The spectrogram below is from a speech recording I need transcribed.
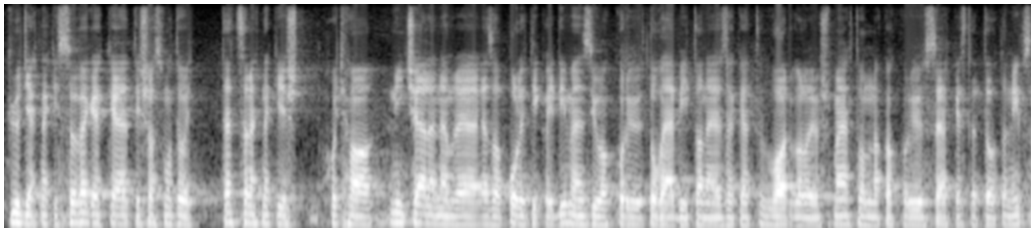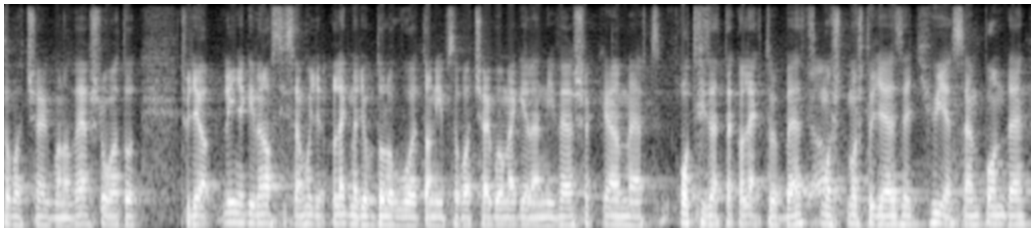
küldjek neki szövegeket, és azt mondta, hogy tetszenek neki, és hogyha nincs ellenemre ez a politikai dimenzió, akkor ő továbbítaná ezeket Varga Lajos Mártonnak, akkor ő szerkesztette ott a Népszabadságban a versrovatot. És ugye lényegében azt hiszem, hogy a legnagyobb dolog volt a Népszabadságban megjelenni versekkel, mert ott fizettek a legtöbbet. Most, most ugye ez egy hülye szempont, de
